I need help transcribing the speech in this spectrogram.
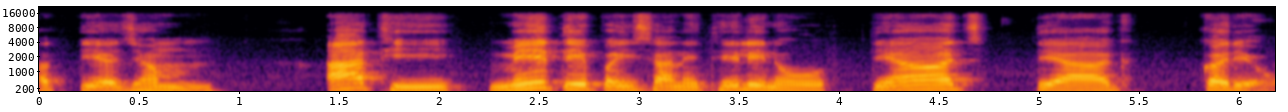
અત્યજમ આથી મેં તે પૈસાની થેલીનો ત્યાં જ ત્યાગ કર્યો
